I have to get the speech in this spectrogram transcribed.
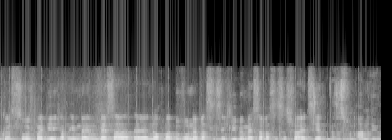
Lukas, zurück bei dir. Ich habe eben dein Messer äh, nochmal bewundert. Was ist, ich liebe Messer. Was ist das für eins hier? Das ist von Anrio.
